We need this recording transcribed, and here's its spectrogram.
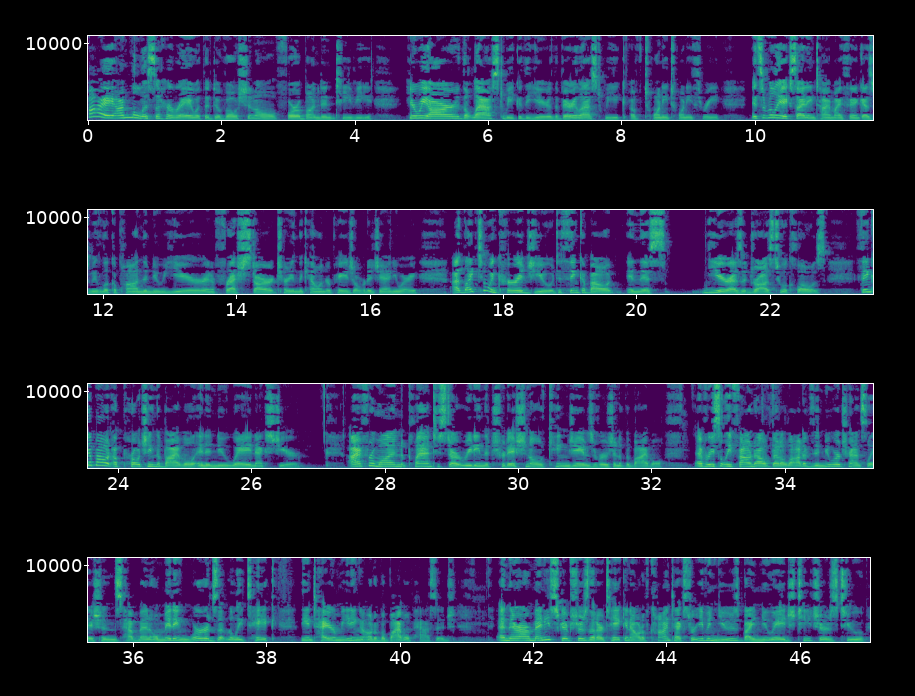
Hi, I'm Melissa Huray with a devotional for Abundant TV. Here we are, the last week of the year, the very last week of 2023. It's a really exciting time, I think, as we look upon the new year and a fresh start, turning the calendar page over to January. I'd like to encourage you to think about in this year as it draws to a close, think about approaching the Bible in a new way next year. I, for one, plan to start reading the traditional King James Version of the Bible. I've recently found out that a lot of the newer translations have been omitting words that really take the entire meaning out of a Bible passage. And there are many scriptures that are taken out of context or even used by New Age teachers to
